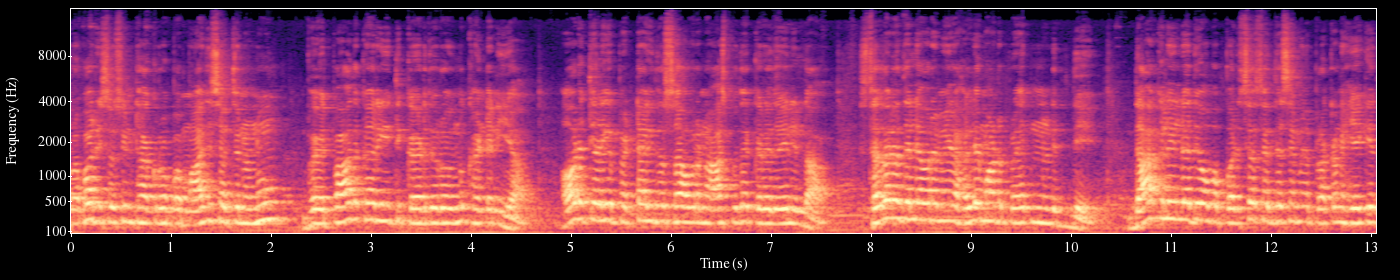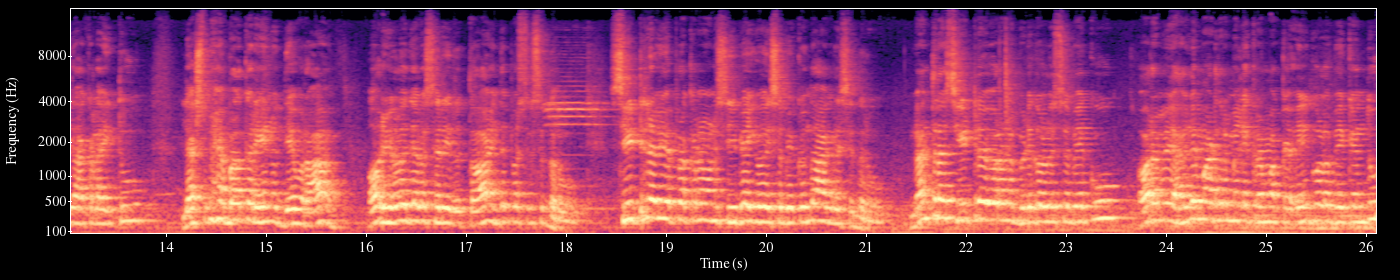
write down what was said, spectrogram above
ಪ್ರಭಾರಿ ಸುಶೀಲ್ ಠಾಕೂರ್ ಒಬ್ಬ ಮಾಜಿ ಸಚಿವನನ್ನು ಭಯೋತ್ಪಾದಕ ರೀತಿ ಕರೆದಿರುವುದು ಖಂಡನೀಯ. ಅವರ ತೆಳೆಗೆ ಪೆಟ್ಟಾಗಿದ್ದು ಸಹ ಅವರನ್ನು ಆಸ್ಪತ್ರೆ ಕರೆದೊಯ್ಯಲಿಲ್ಲ. ಸದನದಲ್ಲಿ ಅವರ ಮೇಲೆ ಹಲ್ಲೆ ಮಾಡುವ ಪ್ರಯತ್ನ ನಡೆದಿದೆ. ದಾಖಲೆ ಇಲ್ಲದೆ ಒಬ್ಬ ಪರಿಸರ ಸದಸ್ಯ ಮೇಲೆ ಪ್ರಕರಣ ಹೇಗೆ ದಾಖಲಾಯಿತು? ಲಕ್ಷ್ಮೀ ಹೆಬ್ಬಾಳ್ಕರ್ ಏನು ದೇವರಾ? ಅವರು ಹೇಳೋದೆಲ್ಲ ಸರಿ ಇರುತ್ತಾ ಎಂದು ಪ್ರಶ್ನಿಸಿದರು. ಸಿಟಿ ರವಿಯ ಪ್ರಕರಣವನ್ನು ಸಿಬಿಐಗೆ ವಹಿಸಬೇಕು ಎಂದು ಆಗ್ರಹಿಸಿದರು. ನಂತರ ಸಿಟಿ ರವಿ ಅವರನ್ನು ಬಿಡುಗೊಳಿಸಬೇಕು. ಅವರ ಮೇಲೆ ಹಲ್ಲೆ ಮಾಡಿದ ಮೇಲೆ ಕ್ರಮ ಕೈಗೊಳ್ಳಬೇಕೆಂದು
